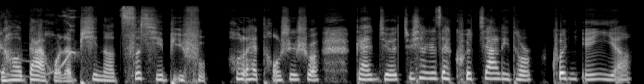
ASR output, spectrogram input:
然后大伙的屁呢此起彼伏。后来同事说，感觉就像是在过家里头过年一样。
